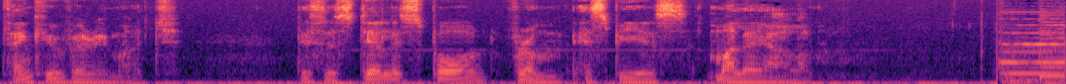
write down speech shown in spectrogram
Thank you very much. This is Delys Paul from SBS Malayalam.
